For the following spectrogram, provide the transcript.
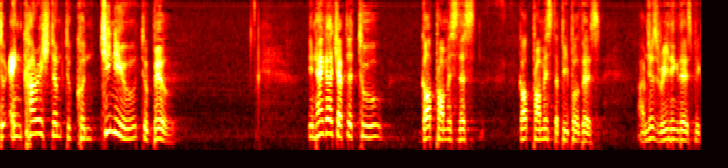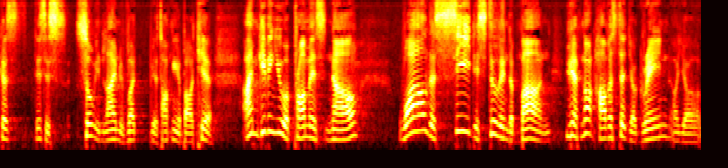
to encourage them to continue to build. In Haggai chapter 2, God promised this. God promised the people this. I'm just reading this because this is so in line with what we're talking about here. I'm giving you a promise now. While the seed is still in the barn, you have not harvested your grain or your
